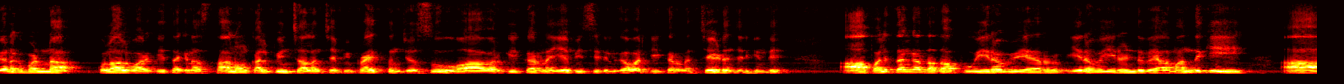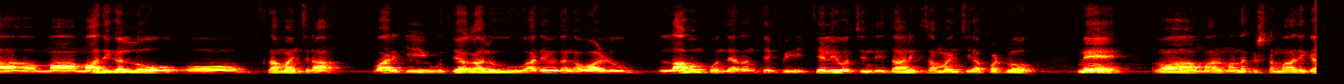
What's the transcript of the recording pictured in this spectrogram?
వెనకబడిన కులాల వారికి తగిన స్థానం కల్పించాలని చెప్పి ప్రయత్నం చేస్తూ ఆ వర్గీకరణ ఏబిసిడీలుగా వర్గీకరణ చేయడం జరిగింది. ఆ ఫలితంగా దాదాపు ఇరవై ఇరవై రెండు వేల మందికి మా మాదిగల్లో సంబంధించిన వారికి ఉద్యోగాలు అదేవిధంగా వాళ్ళు లాభం పొందారని చెప్పి తెలియ వచ్చింది దానికి సంబంధించి అప్పట్లోనే మా మందకృష్ణ మాదిగ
